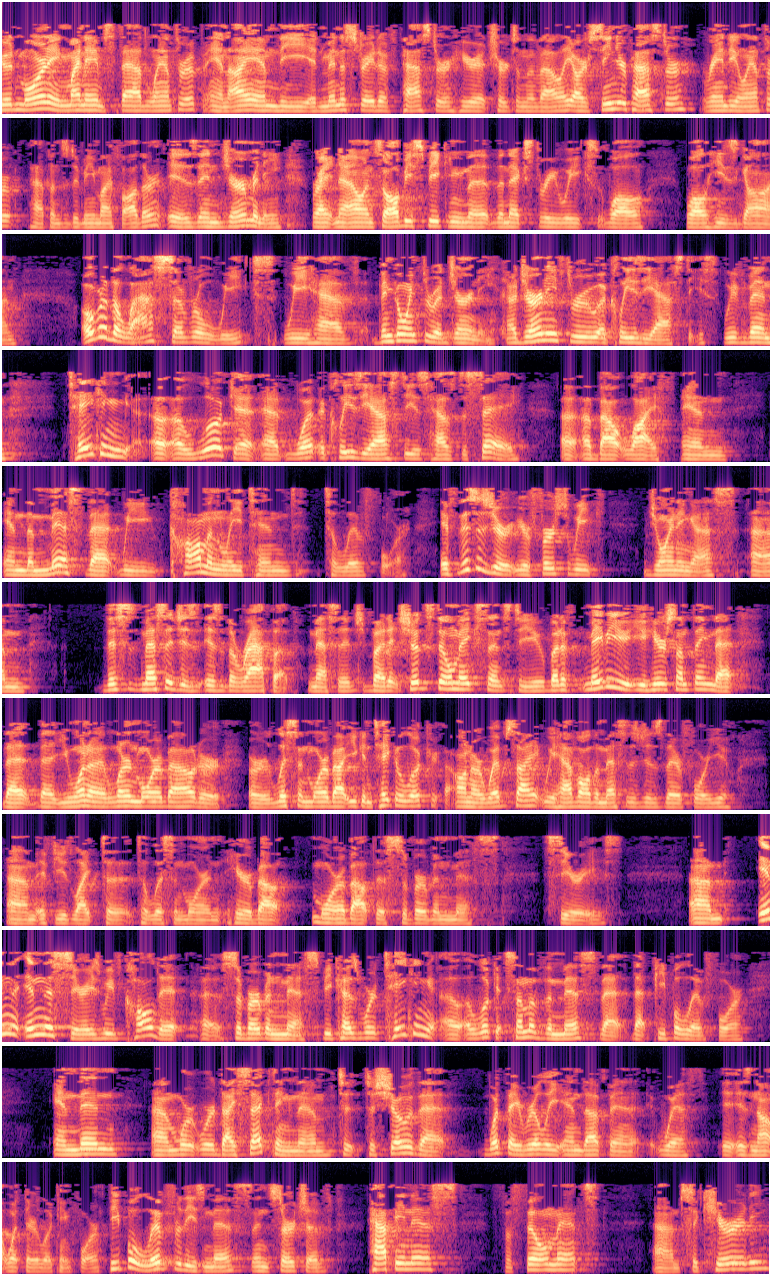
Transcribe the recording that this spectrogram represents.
Good morning. My name's Thad Lathrop, and I am the administrative pastor here at Church in the Valley. Our senior pastor, Randy Lathrop, happens to be my father, is in Germany right now, and so I'll be speaking the, the next three weeks while, while he's gone. Over the last several weeks, we have been going through a journey, a journey through Ecclesiastes. We've been taking a, a look at, at what Ecclesiastes has to say uh, about life and and the myths that we commonly tend to live for. If this is your, your first week joining us, um, this message is, is the wrap up message, but it should still make sense to you. But if maybe you, you hear something that, that, that you want to learn more about or, or listen more about, you can take a look on our website. We have all the messages there for you um, if you'd like to, to listen more and hear about more about this Suburban Myths series. Um, in, in this series, we've called it uh, Suburban Myths because we're taking a, a, look at some of the myths that, that people live for, and then um, we're, we're, dissecting them to, to show that what they really end up in, with is not what they're looking for. People live for these myths in search of happiness, fulfillment, um, security,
